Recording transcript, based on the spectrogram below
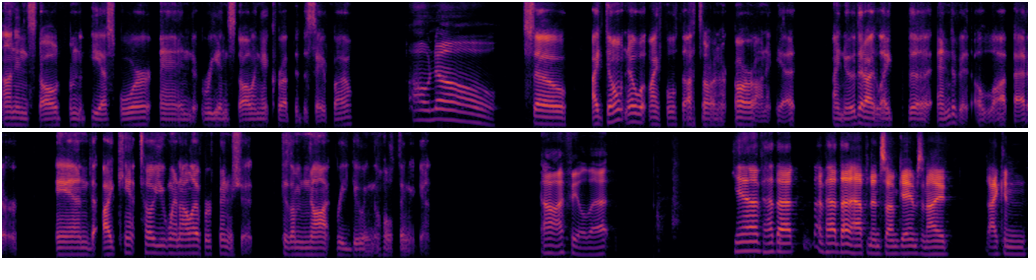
uninstalled from the PS4 and reinstalling it corrupted the save file. Oh no. So I don't know what my full thoughts are on, are on it yet. I know that I like the end of it a lot better, and I can't tell you when I'll ever finish it because I'm not redoing the whole thing again. Oh, I feel that. Yeah, I've had that I've had that happen in some games and I I can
